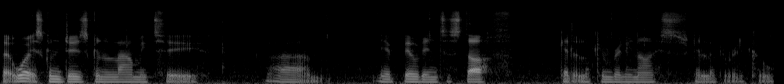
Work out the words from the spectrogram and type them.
but what it's going to do is going to allow me to um, build into stuff, get it looking really nice, get it looking really cool.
